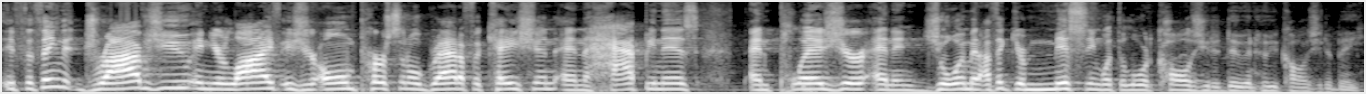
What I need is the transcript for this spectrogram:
if the thing that drives you in your life is your own personal gratification and happiness and pleasure and enjoyment, I think you're missing what the Lord calls you to do and who He calls you to be.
